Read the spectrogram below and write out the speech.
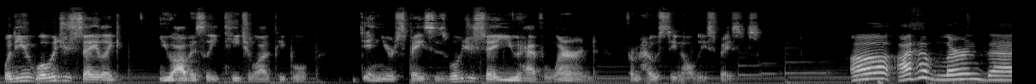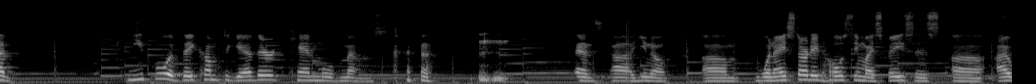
what do you what would you say? Like you obviously teach a lot of people in your spaces. What would you say you have learned from hosting all these spaces? Uh, I have learned that people, if they come together, can move mountains. mm-hmm. And uh, you know, um, when I started hosting my spaces, uh, I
